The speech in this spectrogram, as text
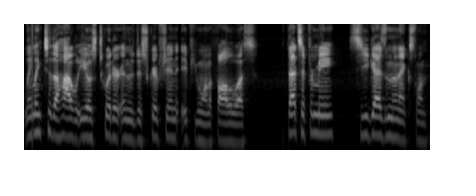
Link to the HODL EOS Twitter in the description if you want to follow us that's it for me. See you guys in the next one.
